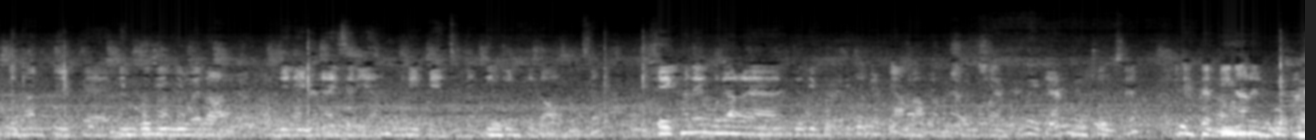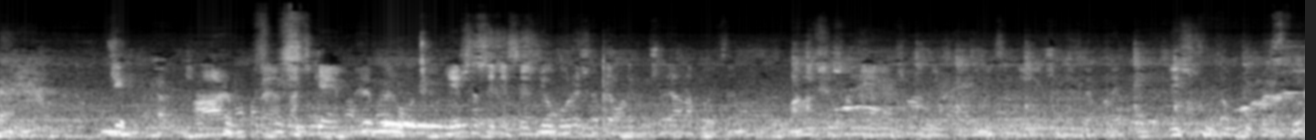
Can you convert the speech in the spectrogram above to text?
প্রধান ইনগুদি ইউএলআর যিনি নাইজেরিয়া উনি পেয়েছেন তিনজনকে দেওয়া হয়েছে সেইখানে ওনার যদি বক্তৃতা থাকে আমরা আপনাদের সঙ্গে শেয়ার করব এটা এখন চলছে এটা একটা ডিনারের প্রোগ্রাম আর আজকে এর সাথে যে সেন্ট্রিও বোর্ডের সাথে অনেক বিষয়ে আলাপ হয়েছে, বাংলাদেশের সামনে ইলেকশন হয়েছে ইলেকশনের ব্যাপারে দেশ মোটামুটি প্রস্তুত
